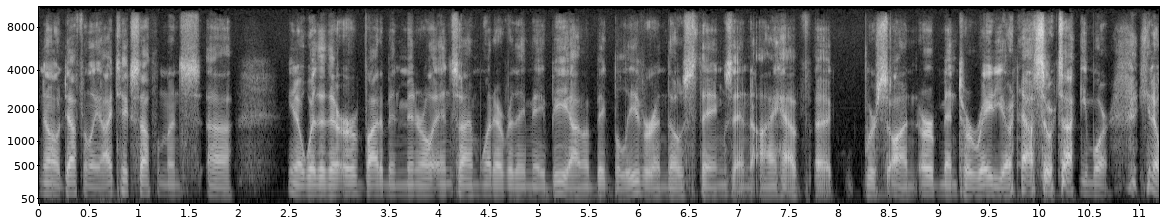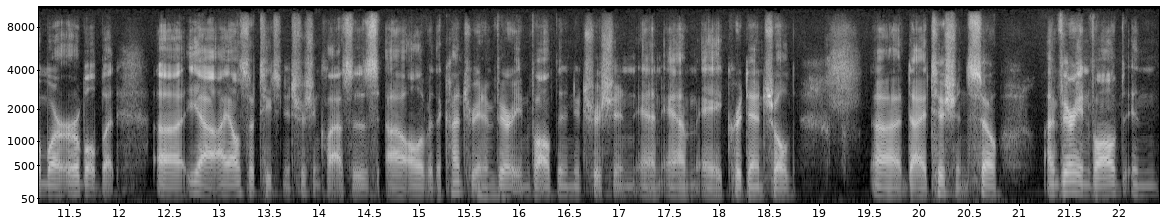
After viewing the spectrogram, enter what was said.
no, definitely. I take supplements. Uh, you know, whether they're herb, vitamin, mineral, enzyme, whatever they may be. I'm a big believer in those things, and I have uh, we're on Herb Mentor Radio now, so we're talking more, you know, more herbal. But uh, yeah, I also teach nutrition classes uh, all over the country, and I'm very involved in nutrition and am a credentialed uh, dietitian. So I'm very involved in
